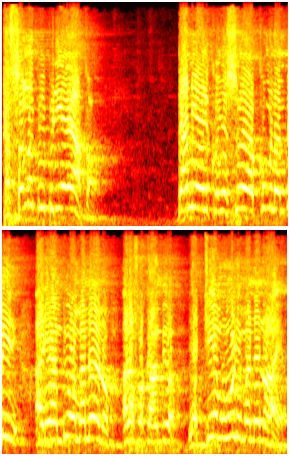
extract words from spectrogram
kasoma biblia yako. Danieli kwenye sura ya kumi na mbili aliambiwa maneno alafu akaambiwa yatie muhuri maneno haya.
